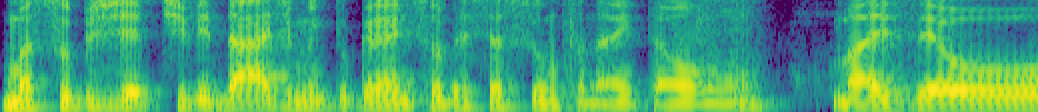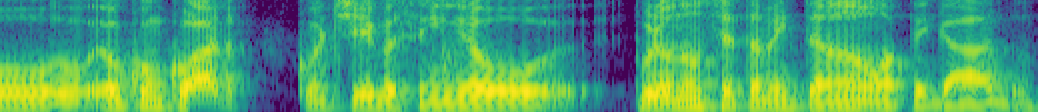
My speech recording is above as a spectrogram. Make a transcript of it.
uma subjetividade muito grande sobre esse assunto, né? Então, mas eu, eu concordo contigo, assim, eu, por eu não ser também tão apegado.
